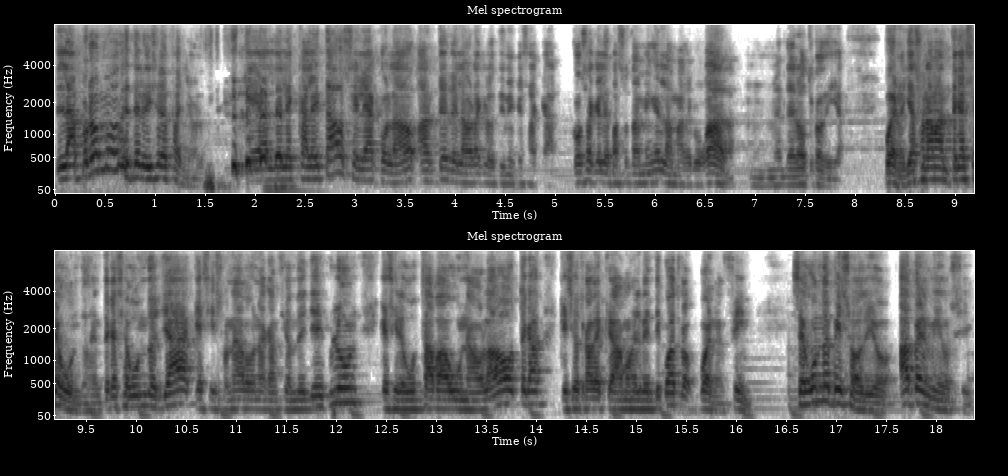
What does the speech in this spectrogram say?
La promo de Televisión Español, que al del escaletado se le ha colado antes de la hora que lo tiene que sacar, cosa que le pasó también en la madrugada mm, del otro día. Bueno, ya sonaban tres segundos. En tres segundos ya, que si sonaba una canción de James Bloom, que si le gustaba una o la otra, que si otra vez quedamos el 24. Bueno, en fin. Segundo episodio, Apple Music.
